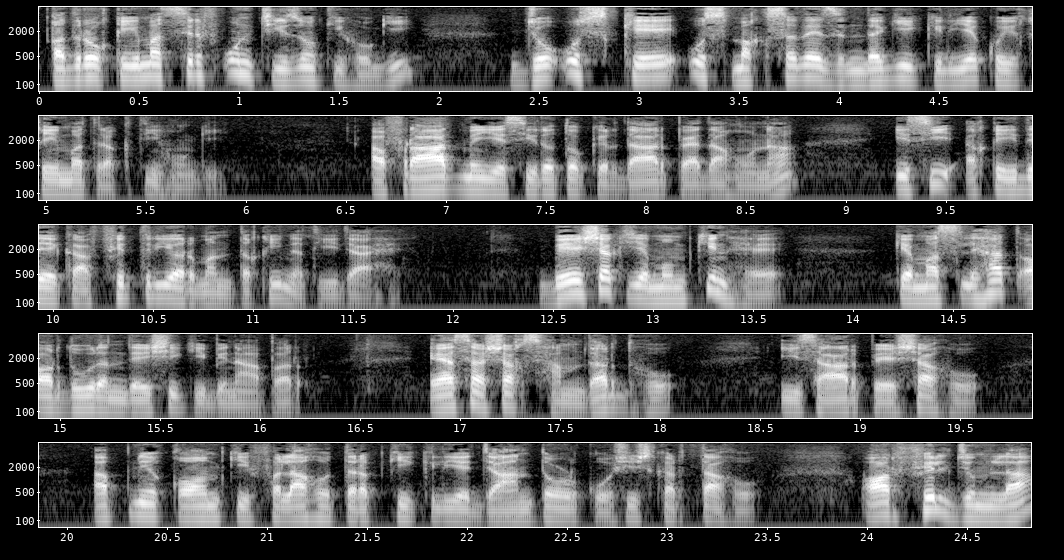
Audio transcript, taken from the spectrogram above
قدر و قیمت صرف ان چیزوں کی ہوگی جو اس کے اس مقصد زندگی کے لیے کوئی قیمت رکھتی ہوں گی۔ افراد میں یہ سیرت و کردار پیدا ہونا اسی عقیدے کا فطری اور منطقی نتیجہ ہے۔ بے شک یہ ممکن ہے کہ مسلحت اور دور اندیشی کی بنا پر ایسا شخص ہمدرد ہو ایسار پیشہ ہو، اپنی قوم کی فلاح و ترقی کے لیے جان توڑ کوشش کرتا ہو اور فل جملہ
